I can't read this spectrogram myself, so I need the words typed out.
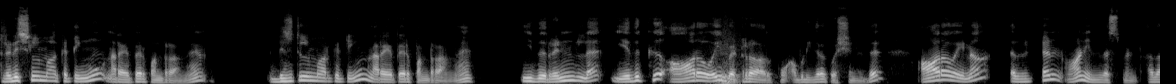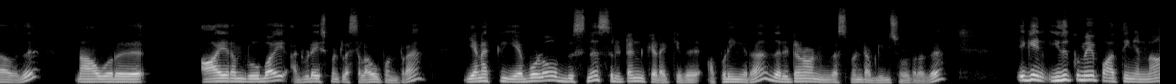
ட்ரெடிஷ்னல் மார்க்கெட்டிங்கும் நிறைய பேர் பண்ணுறாங்க டிஜிட்டல் மார்க்கெட்டிங்கும் நிறைய பேர் பண்ணுறாங்க இது ரெண்டில் எதுக்கு ஆர்ஓஐ பெட்டராக இருக்கும் அப்படிங்கிற கொஷின் இது. ஆர்ஓஐனா ரிட்டர்ன் ஆன் இன்வெஸ்ட்மெண்ட் அதாவது நான் ஒரு ஆயிரம் ரூபாய் அட்வர்டைஸ்மெண்ட்டில் செலவு பண்ணுறேன் எனக்கு எவ்வளோ பிஸ்னஸ் ரிட்டர்ன் கிடைக்குது அப்படிங்கிற இந்த ரிட்டர்ன் ஆன் இன்வெஸ்ட்மெண்ட் அப்படின்னு சொல்கிறது எகெயின் இதுக்குமே பார்த்தீங்கன்னா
